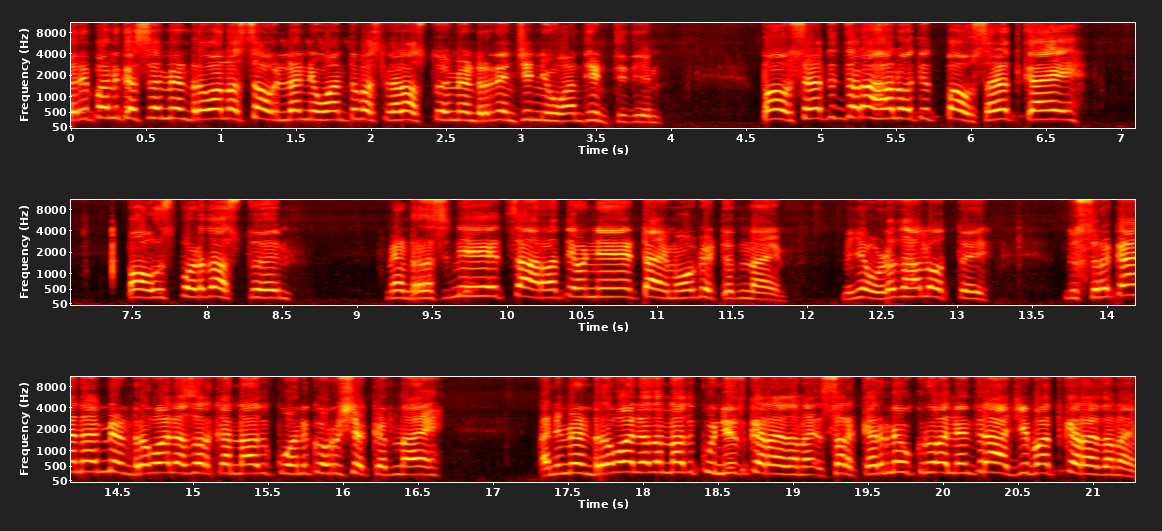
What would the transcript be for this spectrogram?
तरी पण कसं मेंढरवाला सावलीला निवांत बसलेला असतो मेंढर त्यांची निवांत हिंडते ती. पावसाळ्यात जरा हाल होतात. पावसाळ्यात काय? पाऊस पडत असतोय. मेंढरासनी चारा तेवढे टायमावर भेटत नाही. म्हणजे एवढंच हाल होतंय. दुसरं काय नाही मेंढरवाल्यासारखा नाद कोण करू शकत नाही. आणि मेंढरवाल्याचा नाद कुणीच करायचा नाही. सरकारी नोकरीवाल्याने तर अजिबात करायचा नाही.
